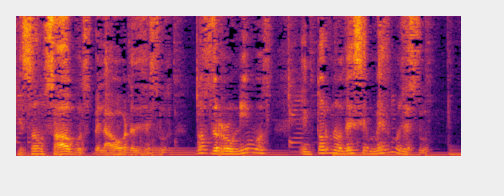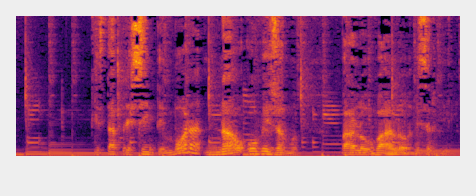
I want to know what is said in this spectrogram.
que são salvos pela obra de Jesus nos reunimos em torno desse mesmo Jesus que está presente, embora não o vejamos, para louvá-lo e servi-lo.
